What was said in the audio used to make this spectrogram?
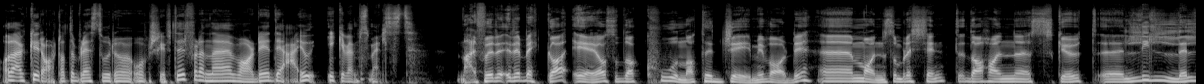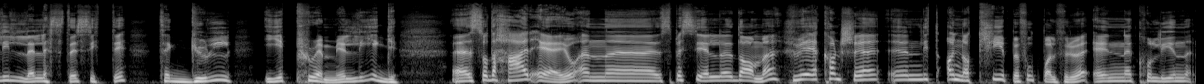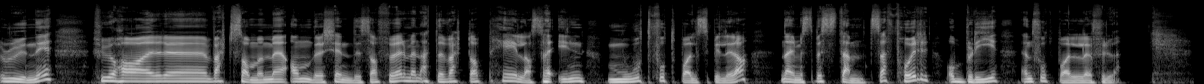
Og det er jo ikke rart at det ble store overskrifter, for denne Vardi, det er jo ikke hvem som helst. Nei, for Rebekka er jo altså da kona til Jamie Vardy, eh, mannen som ble kjent da han skjøt eh, lille, lille Leicester City til gull i Premier League. Eh, så det her er jo en eh, spesiell dame. Hun er kanskje en litt annen type fotballfrue enn Colleen Rooney. Hun har eh, vært sammen med andre kjendiser før, men etter hvert da peila seg inn mot fotballspillere nærmest bestemt seg for å bli en fotballfrue.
